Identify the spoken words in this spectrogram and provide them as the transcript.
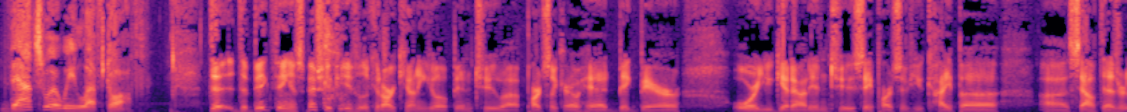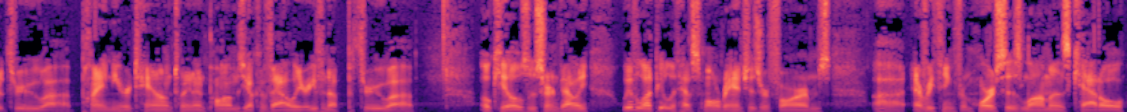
That's where we left off. The the big thing, especially if you look at our county, you go up into uh, parts like Arrowhead, Big Bear, or you get out into say parts of Yucaipa, uh, South Desert through uh, Pioneertown, Twenty Nine Palms, Yucca Valley, or even up through uh, Oak Hills, Lucerne Valley. We have a lot of people that have small ranches or farms. Uh, everything from horses, llamas, cattle,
